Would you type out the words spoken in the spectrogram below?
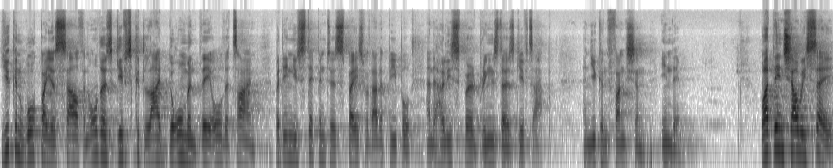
You can walk by yourself, and all those gifts could lie dormant there all the time. But then you step into a space with other people, and the Holy Spirit brings those gifts up, and you can function in them. What then shall we say,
